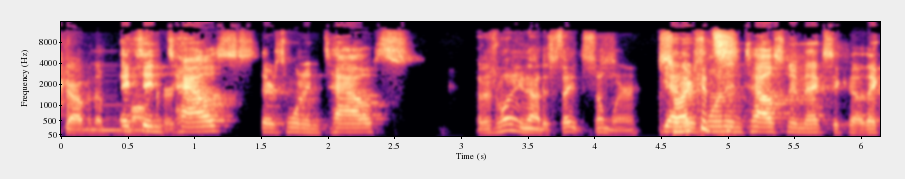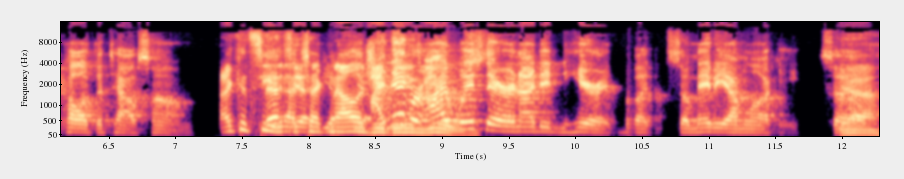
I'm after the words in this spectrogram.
driving them. it's in taos there's one in taos There's one in the United States somewhere. yeah So there's one s- in taos new mexico they call it the taos hum i could see That's- that yeah, yeah, technology i never being i went there and i didn't hear it but so maybe i'm lucky so yeah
